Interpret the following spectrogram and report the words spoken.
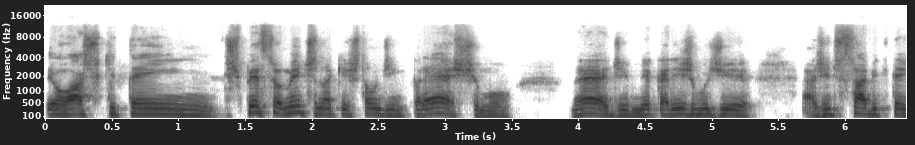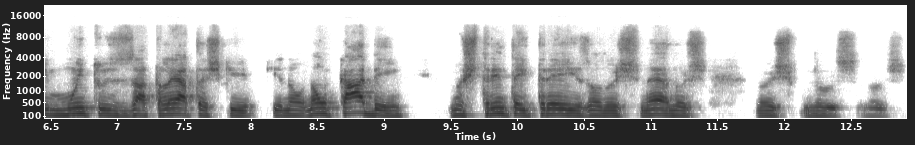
Eu acho que tem, especialmente na questão de empréstimo, né, de mecanismos de. A gente sabe que tem muitos atletas que, que não, não cabem nos 33 ou nos, né, nos, nos, nos, nos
